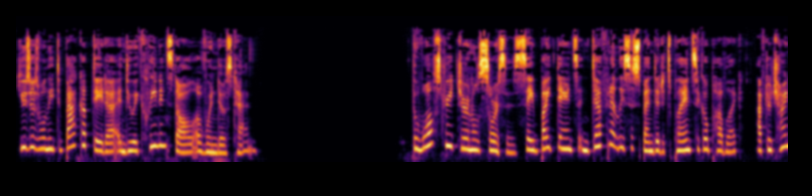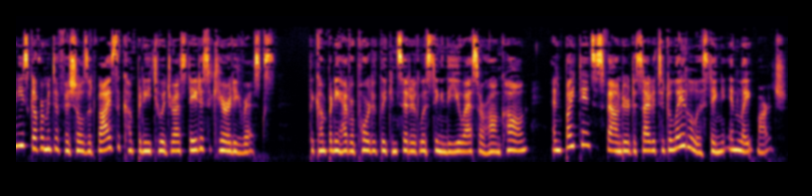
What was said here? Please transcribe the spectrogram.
users will need to back up data and do a clean install of Windows 10. The Wall Street Journal's sources say ByteDance indefinitely suspended its plans to go public after Chinese government officials advised the company to address data security risks. The company had reportedly considered listing in the US or Hong Kong, and ByteDance's founder decided to delay the listing in late March.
